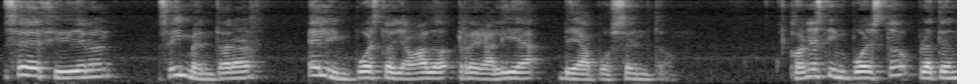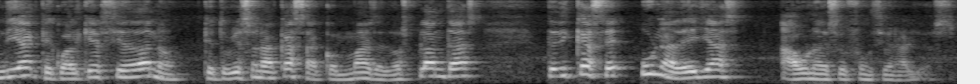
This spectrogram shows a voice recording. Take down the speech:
se decidieron, se inventaron el impuesto llamado regalía de aposento. Con este impuesto pretendía que cualquier ciudadano que tuviese una casa con más de dos plantas dedicase una de ellas a uno de sus funcionarios.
